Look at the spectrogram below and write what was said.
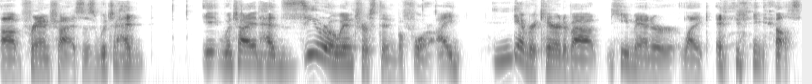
uh, franchises, which I had it, which I had had zero interest in before. I never cared about He-Man or like anything else.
